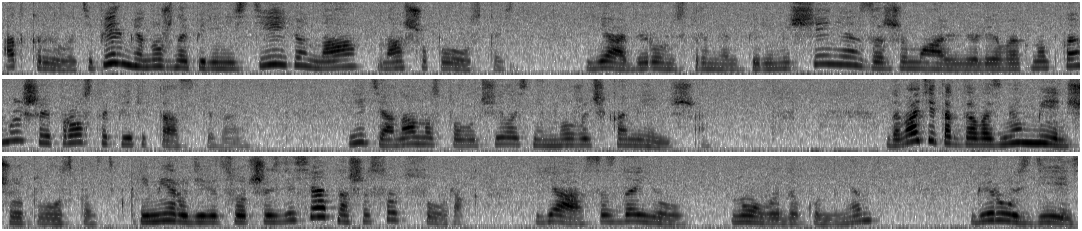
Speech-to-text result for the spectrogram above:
Открыла. Теперь мне нужно перенести ее на нашу плоскость. Я беру инструмент перемещения, зажимаю ее левой кнопкой мыши и просто перетаскиваю. Видите, она у нас получилась немножечко меньше. Давайте тогда возьмем меньшую плоскость, к примеру 960 на 640. Я создаю новый документ, беру здесь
